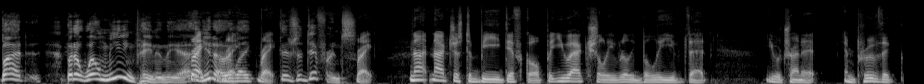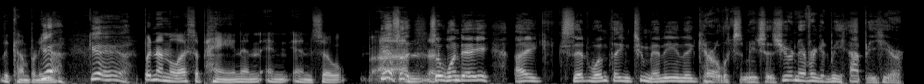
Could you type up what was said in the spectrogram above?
but but a well-meaning pain in the ass. Right, you know, right, like right. there's a difference. Right. Not not just to be difficult, but you actually really believed that you were trying to improve the, the company. Yeah, yeah, yeah. But nonetheless, a pain, and and and so. Yeah, so, uh, so one day I said one thing too many, and then Carol looks at me and says, "You're never going to be happy here,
